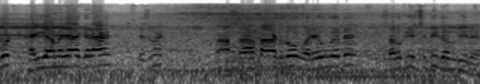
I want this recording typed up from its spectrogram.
वो ठैया में जा गिरा है। इसमें सात आठ लोग भरे हुए थे। सबकी स्थिति गंभीर है।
